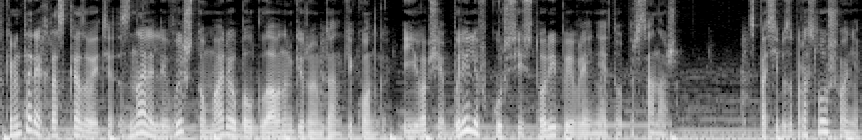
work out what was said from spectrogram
В комментариях рассказывайте, знали ли вы, что Марио был главным героем Donkey Kong а, и вообще были ли в курсе истории появления этого персонажа. Спасибо за прослушивание.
